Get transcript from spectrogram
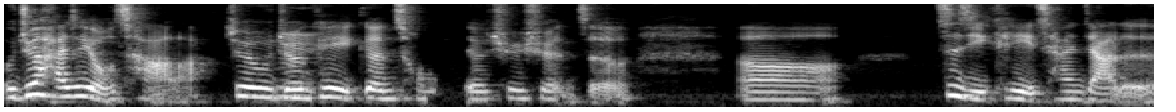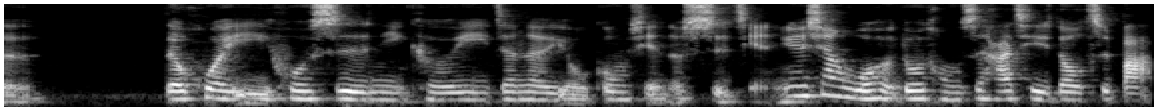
我觉得还是有差啦。就我觉得可以更聪明的去选择，嗯、呃，自己可以参加的。的会议，或是你可以真的有贡献的时间，因为像我很多同事，他其实都是把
